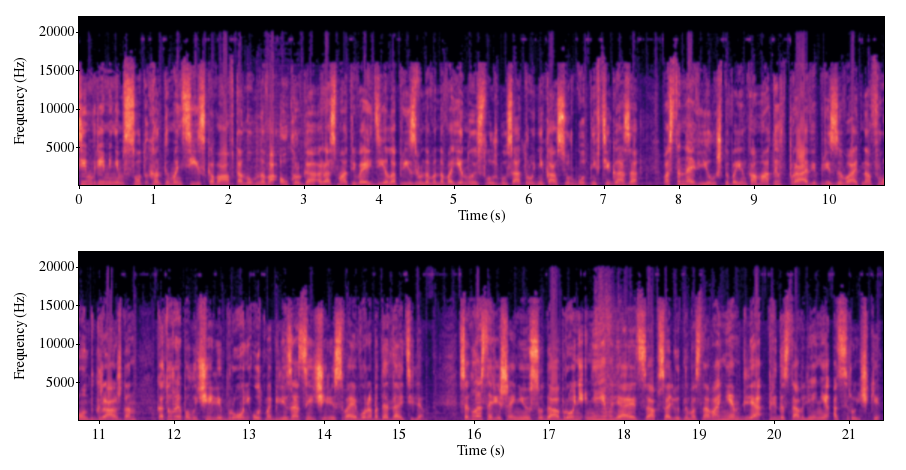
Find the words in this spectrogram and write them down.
Тем временем суд Ханты-Мансийского автономного округа, рассматривая дело призванного на военную службу сотрудника Сургут-нефтегаза, постановил, что военкоматы вправе призывать на фронт граждан, которые получили бронь от мобилизации через своего работодателя. Согласно решению суда, бронь не является абсолютным основанием для предоставления отсрочки.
